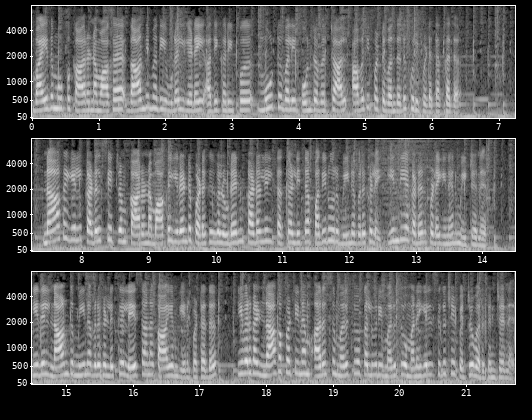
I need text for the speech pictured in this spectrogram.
வயது மூப்பு காரணமாக காந்திமதி உடல் எடை அதிகரிப்பு மூட்டு வலி போன்றவற்றால் அவதிப்பட்டு வந்தது குறிப்பிடத்தக்கது. நாகையில் கடல் சீற்றம் காரணமாக இரண்டு படகுகளுடன் கடலில் தத்தளித்த பதினோரு மீனவர்களை இந்திய கடற்படையினர் மீட்டனர். இதில் நான்கு மீனவர்களுக்கு லேசான காயம் ஏற்பட்டது. இவர்கள் நாகப்பட்டினம் அரசு மருத்துவக் கல்லூரி மருத்துவமனையில் சிகிச்சை பெற்று வருகின்றனர்.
